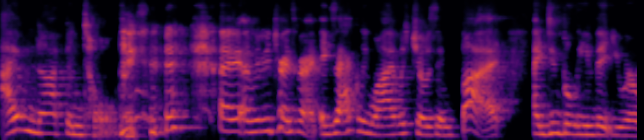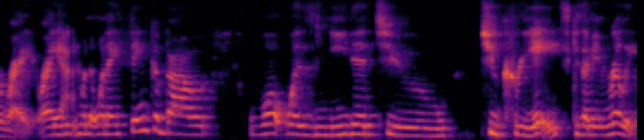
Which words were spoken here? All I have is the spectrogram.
I've not been told. I, am going to be transparent exactly why I was chosen, but I do believe that you are right. Right. Yeah. When when I think about what was needed to to create because i mean really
